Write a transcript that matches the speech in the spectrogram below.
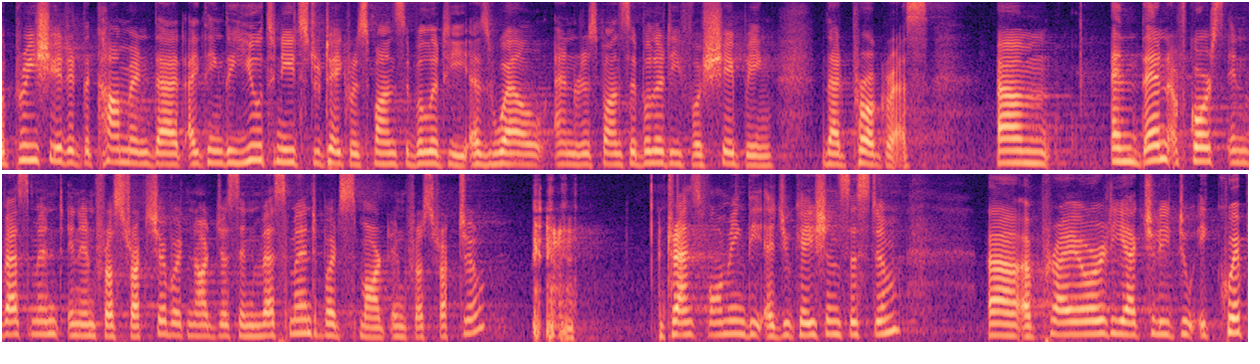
appreciated the comment that I think the youth needs to take responsibility as well and responsibility for shaping that progress. Um, and then, of course, investment in infrastructure, but not just investment, but smart infrastructure. Transforming the education system, uh, a priority actually to equip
